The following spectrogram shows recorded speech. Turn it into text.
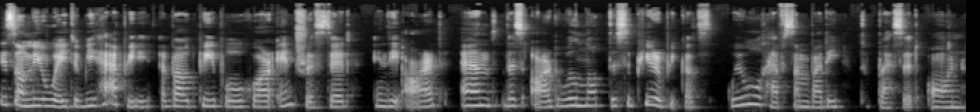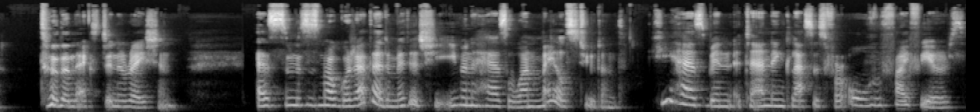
it's only a way to be happy about people who are interested in the art, and this art will not disappear because we will have somebody to pass it on to the next generation. As Mrs. Małgorzata admitted, she even has one male student. He has been attending classes for over five years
